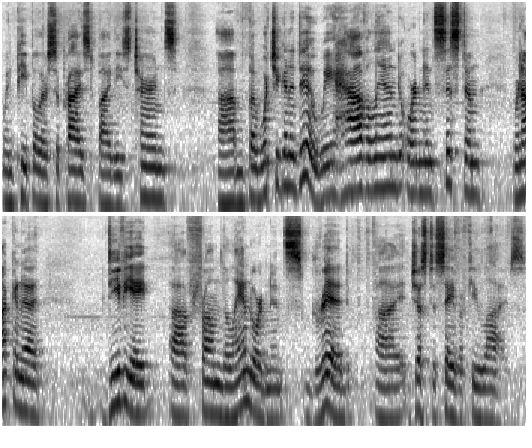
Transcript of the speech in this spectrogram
when people are surprised by these turns. Um, but what you're going to do, we have a land ordinance system. We're not going to deviate uh, from the land ordinance grid uh, just to save a few lives.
